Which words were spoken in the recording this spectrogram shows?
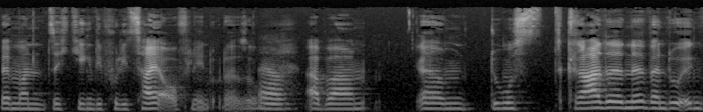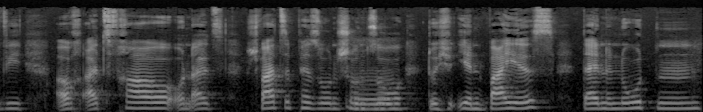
wenn man sich gegen die Polizei auflehnt oder so. Ja. Aber ähm, du musst gerade, ne, wenn du irgendwie auch als Frau und als schwarze Person schon mhm. so durch ihren Bias deine Noten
